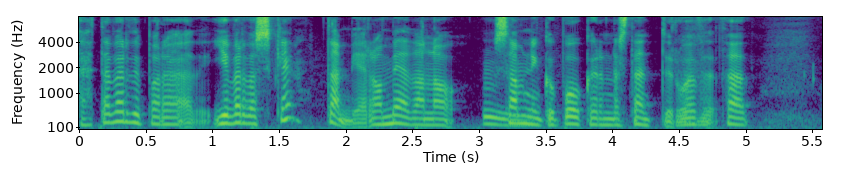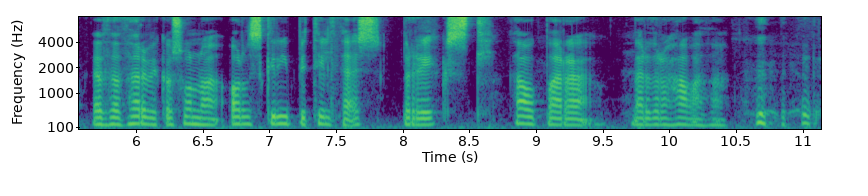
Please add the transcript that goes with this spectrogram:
þetta verður bara, ég verða að skemta mér á meðan á mm. samningu bókarinn að stendur og ef það, ef það þarf eitthvað svona orðskrýpi til þess, bryggsl, þá bara verður að hafa það.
